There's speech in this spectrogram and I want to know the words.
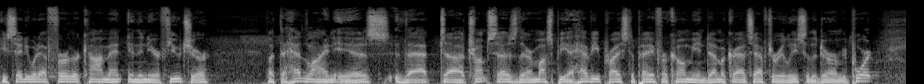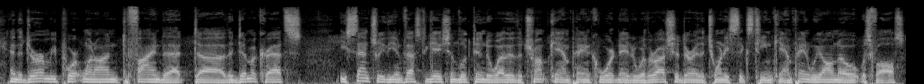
He said he would have further comment in the near future. But the headline is that uh, Trump says there must be a heavy price to pay for Comey and Democrats after release of the Durham report. And the Durham report went on to find that uh, the Democrats essentially the investigation looked into whether the Trump campaign coordinated with Russia during the 2016 campaign. We all know it was false.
